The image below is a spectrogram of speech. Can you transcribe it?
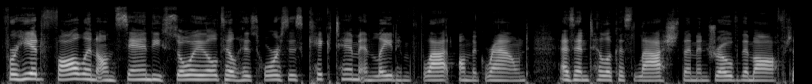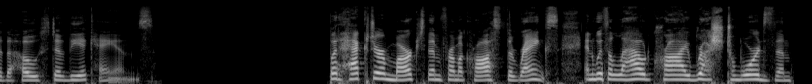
for he had fallen on sandy soil till his horses kicked him and laid him flat on the ground, as Antilochus lashed them and drove them off to the host of the Achaeans. But Hector marked them from across the ranks, and with a loud cry rushed towards them,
